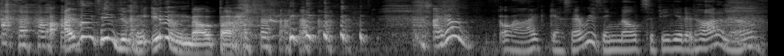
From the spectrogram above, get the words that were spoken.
I I don't think you can even melt pearls. I don't well, I guess everything melts if you get it hot enough.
